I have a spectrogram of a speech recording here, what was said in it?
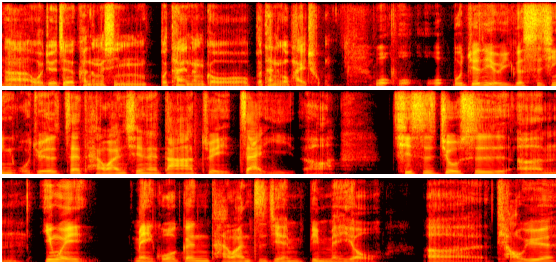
那我觉得这个可能性不太能够、不太能够排除。我我我我觉得有一个事情，我觉得在台湾现在大家最在意的哈，其实就是嗯，因为美国跟台湾之间并没有。呃，条约，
